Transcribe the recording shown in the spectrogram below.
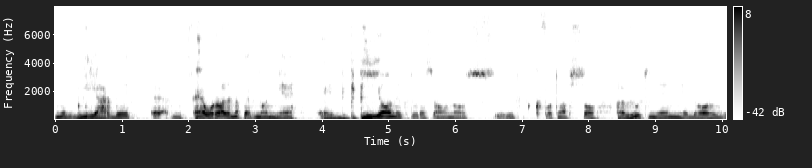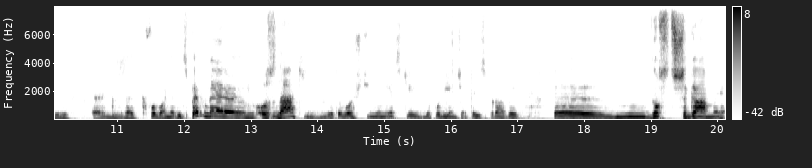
nie wiem, miliardy e, euro, ale na pewno nie e, biliony, które są no, z kwotą absolutnie nie do wyegzekwowania. Więc pewne oznaki gotowości niemieckiej do podjęcia tej sprawy E, dostrzegamy,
